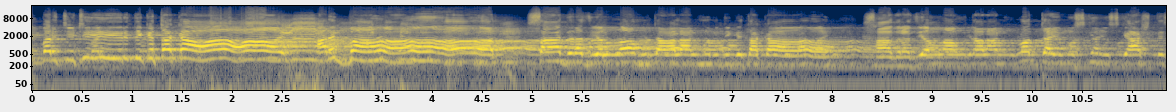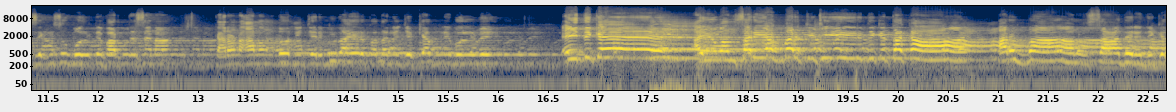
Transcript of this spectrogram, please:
একবার চিঠির দিকে তাকায়, আরেকবার সাদ রাদিয়াল্লাহু তাআলা আনহুর দিকে তাকায়। সাদ রাদিয়াল্লাহু তাআলা লজ্জায় মুসকে মুসকে আসতেছে কিছু বলতে পারতেছে না। কারণ আনন্দ নিজের বিবাহের কথা নিজে কেমনে বলবে? এইদিকে একবার চিঠির দিকে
